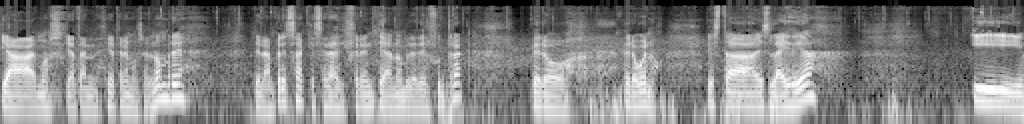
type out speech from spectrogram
Ya, hemos, ya, ya tenemos el nombre de la empresa, que será diferente al nombre del food truck, pero, pero bueno, esta es la idea. Y,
